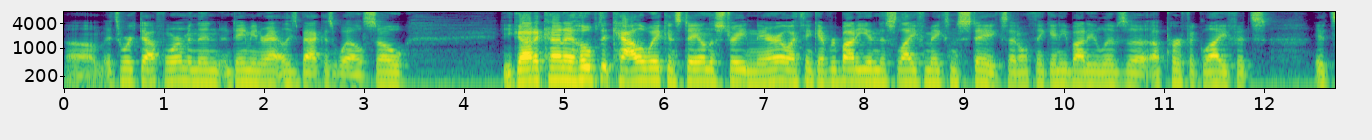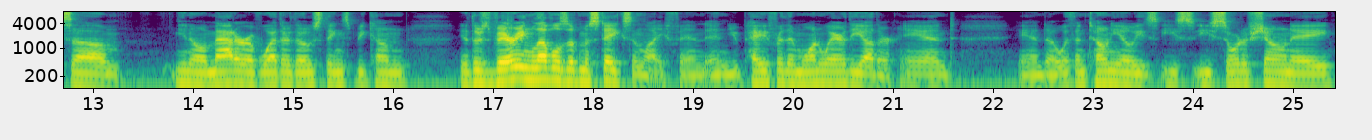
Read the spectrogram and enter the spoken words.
um, it's worked out for him, and then Damion Ratley's back as well. So you got to kind of hope that Callaway can stay on the straight and narrow. I think everybody in this life makes mistakes. I don't think anybody lives a, a perfect life. It's it's um, you know a matter of whether those things become you know, there's varying levels of mistakes in life, and, and you pay for them one way or the other. And and uh, with Antonio, he's he's he's sort of shown a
